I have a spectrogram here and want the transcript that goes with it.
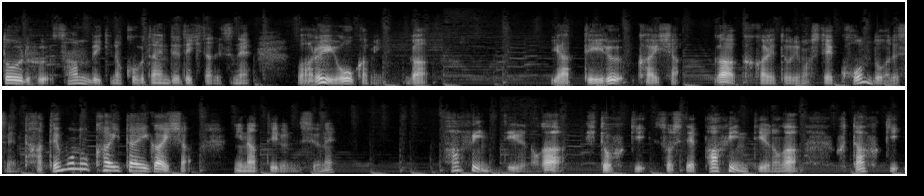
トウルフ3匹の小豚に出てきたですね、悪い狼がやっている会社が書かれておりまして、今度はですね、建物解体会社になっているんですよね。パフィンっていうのが一吹き、そしてパフィンっていうのが二吹き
